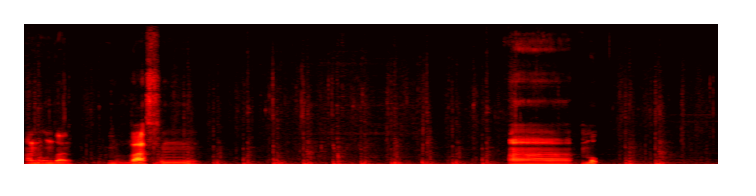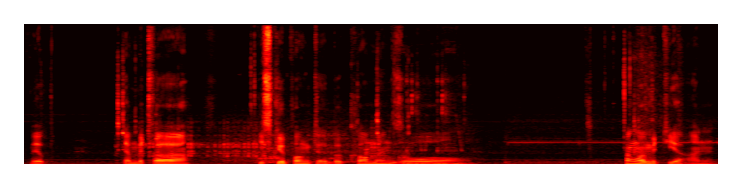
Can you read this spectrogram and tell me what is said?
an unseren Waffen. Äh, Mupp. Jupp. Damit wir die Skillpunkte bekommen. So. Fangen wir mit dir an.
